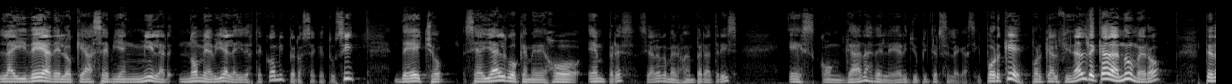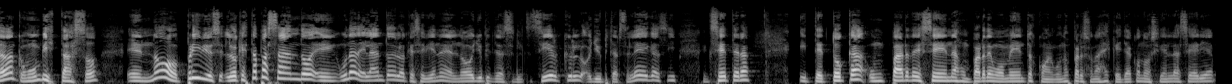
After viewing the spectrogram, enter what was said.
la idea de lo que hace bien Miller. No me había leído este cómic, pero sé que tú sí. De hecho, si hay algo que me dejó Empress, si hay algo que me dejó Emperatriz, es con ganas de leer Jupiter's Legacy. ¿Por qué? Porque al final de cada número te daban como un vistazo en, no, previous, lo que está pasando en un adelanto de lo que se viene en el nuevo Jupiter's Circle o Jupiter's Legacy, etc. Y te toca un par de escenas, un par de momentos con algunos personajes que ya conocí en la serie,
